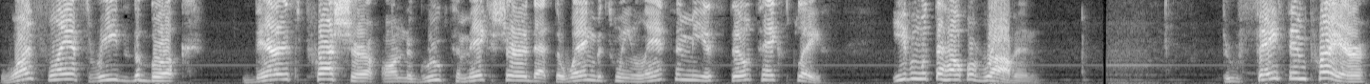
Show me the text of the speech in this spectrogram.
Once Lance reads the book, there is pressure on the group to make sure that the wedding between Lance and Mia still takes place, even with the help of Robin. Through faith and prayer,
